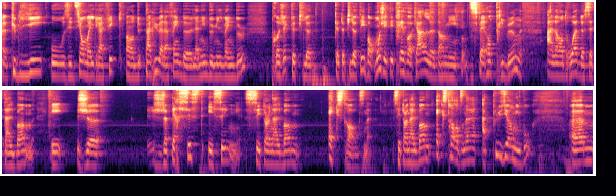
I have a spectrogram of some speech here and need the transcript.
Euh, publié aux éditions Moelle Graphique, paru à la fin de l'année 2022. Projet que tu as piloté. Bon, moi j'ai été très vocal dans mes différentes tribunes à l'endroit de cet album et je, je persiste et signe. C'est un album extraordinaire. C'est un album extraordinaire à plusieurs niveaux. Euh,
